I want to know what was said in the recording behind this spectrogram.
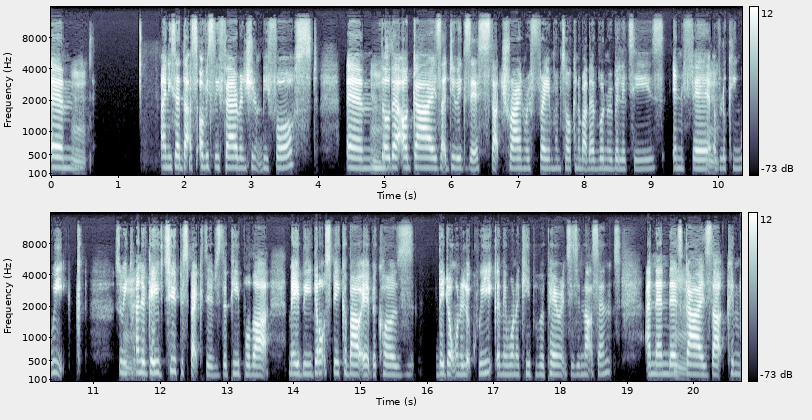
um Mm. and he said that's obviously fair and shouldn't be forced. Um, Mm. Though there are guys that do exist that try and refrain from talking about their vulnerabilities in fear Mm. of looking weak. So he Mm. kind of gave two perspectives: the people that maybe don't speak about it because they don't want to look weak and they want to keep up appearances in that sense, and then there's guys that can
